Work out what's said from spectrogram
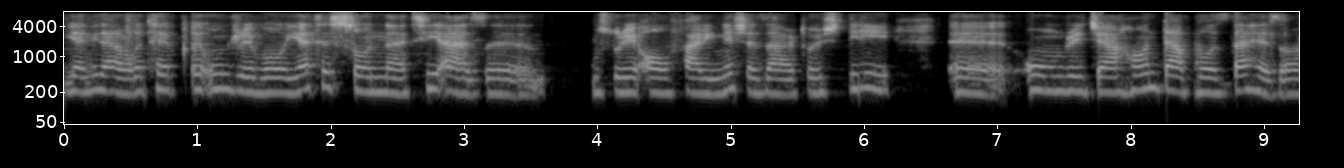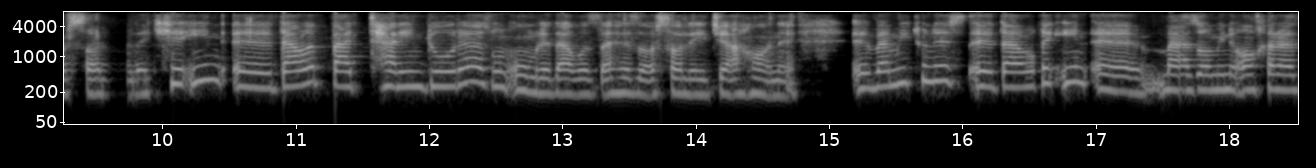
یعنی در واقع طبق اون روایت سنتی از مسوره آفرینش زرتشتی عمر جهان دوازده هزار ساله که این در واقع بدترین دوره از اون عمر دوازده هزار ساله جهانه. و می‌تونست در واقع این مزامین آخر از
